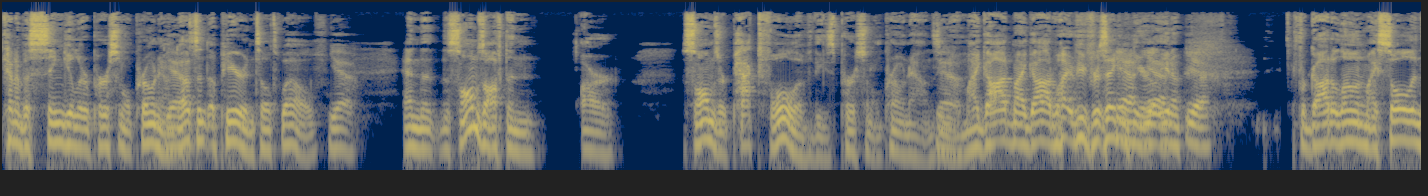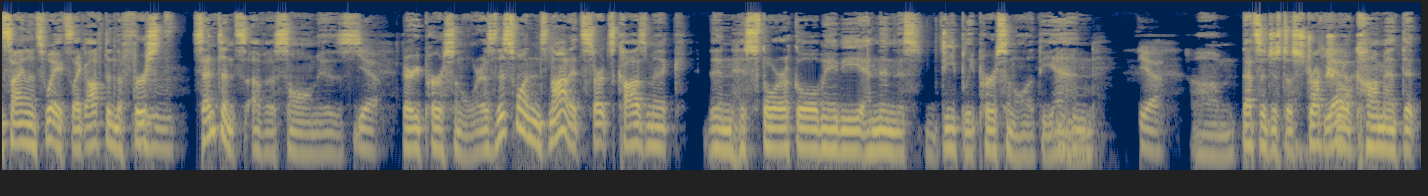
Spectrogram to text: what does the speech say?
kind of a singular personal pronoun Yeah. doesn't appear until 12 Yeah. and the, the psalms often are psalms are packed full of these personal pronouns you know my god my god why have you forsaken Yeah. me or, yeah. you know yeah. for god alone my soul in silence waits like often the 1st Mhm. sentence of a psalm is Yeah. very personal. Whereas this one's not. It starts cosmic, then historical, maybe, and then this deeply personal at the end. Yeah. Um, that's a, just a structural Yeah. comment that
